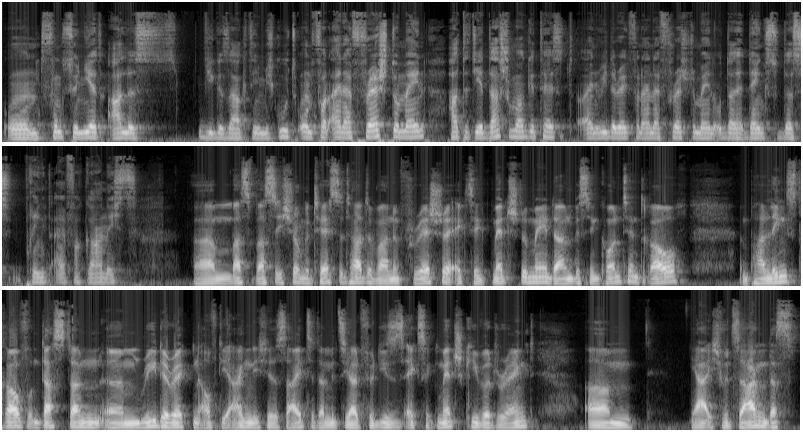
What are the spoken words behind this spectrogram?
und funktioniert alles, wie gesagt, ziemlich gut. Und von einer Fresh Domain, hattet ihr das schon mal getestet? Ein Redirect von einer Fresh Domain oder denkst du, das bringt einfach gar nichts? Ähm, was, was ich schon getestet hatte, war eine freshe Exact Match Domain, da ein bisschen Content drauf ein paar Links drauf und das dann ähm, redirecten auf die eigentliche Seite, damit sie halt für dieses Exact Match Keyword rankt. Ähm, ja, ich würde sagen, dass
